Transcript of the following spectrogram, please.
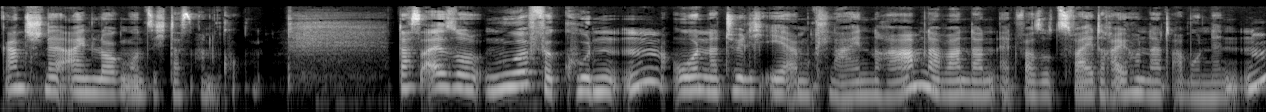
ganz schnell einloggen und sich das angucken. Das also nur für Kunden und natürlich eher im kleinen Rahmen. Da waren dann etwa so 200, 300 Abonnenten.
